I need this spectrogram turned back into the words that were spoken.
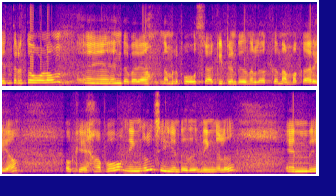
എത്രത്തോളം എന്താ പറയുക നമ്മൾ പോസ്റ്റ് ആക്കിയിട്ടുണ്ട് എന്നുള്ളതൊക്കെ നമുക്കറിയാം ഓക്കെ അപ്പോൾ നിങ്ങൾ ചെയ്യേണ്ടത് നിങ്ങൾ എന്റെ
